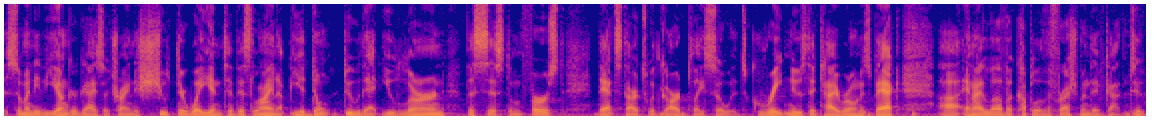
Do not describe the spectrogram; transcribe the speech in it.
so many of the younger guys are trying to shoot their way into this lineup. You don't do that. You learn the system first. That starts with guard play. So it's great news that Tyrone is back. Uh, and I love a couple of the freshmen they've gotten too.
